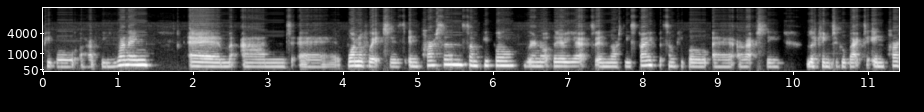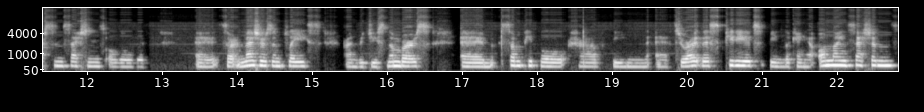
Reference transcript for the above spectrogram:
people have been running. Um, and uh, one of which is in person. Some people, we're not there yet in Northeast Fife, but some people uh, are actually looking to go back to in-person sessions, although with uh, certain measures in place and reduce numbers. Um, some people have been, uh, throughout this period, been looking at online sessions.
